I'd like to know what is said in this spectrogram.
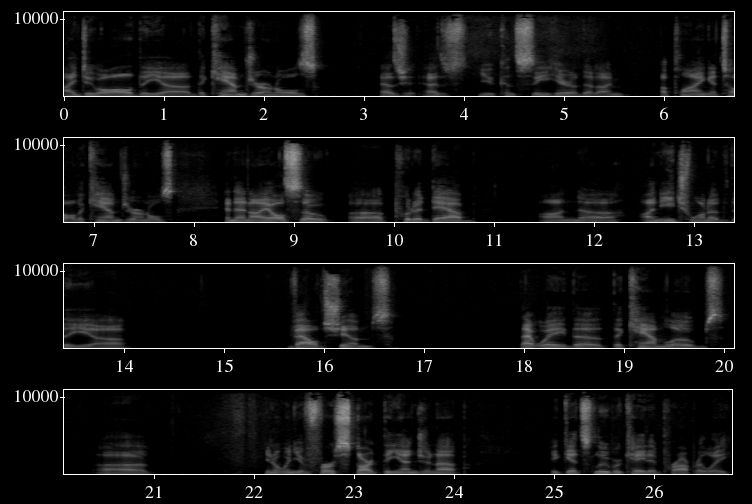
I do all the uh, the cam journals, as as you can see here that I'm applying it to all the cam journals, and then I also uh, put a dab on on each one of the uh, valve shims. That way, the the cam lobes, uh, you know, when you first start the engine up, it gets lubricated properly.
